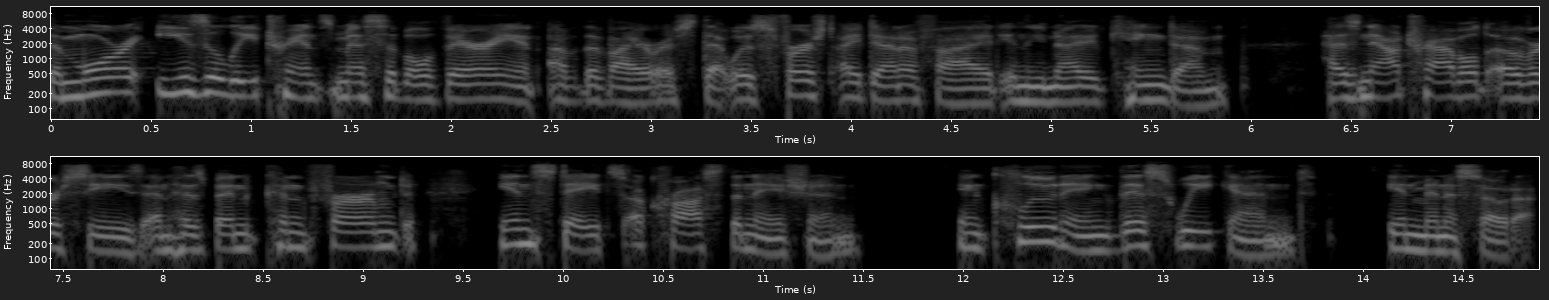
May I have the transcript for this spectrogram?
the more easily transmissible variant of the virus that was first identified in the United Kingdom has now traveled overseas and has been confirmed in states across the nation, including this weekend in Minnesota.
